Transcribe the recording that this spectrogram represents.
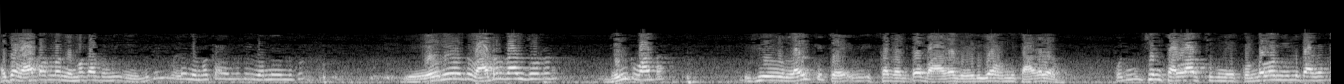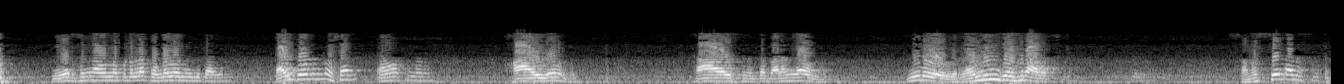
అయితే వాటర్లో నిమ్మకాయ ఉంది ఎందుకు మళ్ళీ నిమ్మకాయ ఎందుకు? ఇవన్నీ ఎందుకు? ఏమీ వాటర్ తాగి చూడండి. Drink water if you like it ఇక్కడంటే బాగా వేడిగా ఉంది తాగలేము. కొంచెం చల్లార్చుకుని కుండలో నీళ్ళు తాగండి. నీరసంగా ఉన్నప్పుడల్లా కుండలో నీళ్ళు తాగండి. తాగి చూడండి ఒకసారి ఏమవుతున్నాను హాయిగా ఉంటుంది. కావలసినంత బలంగా ఉంటుంది. మీరు రన్నింగ్ చేసి రావచ్చు. సమస్య కాదు అసలు.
